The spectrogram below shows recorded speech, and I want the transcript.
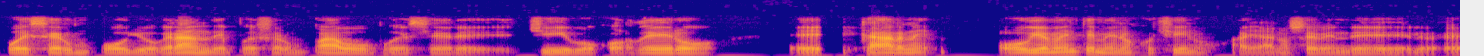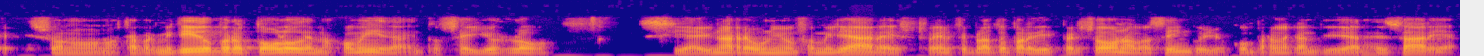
Puede ser un pollo grande, puede ser un pavo, puede ser eh, chivo, cordero, carne. Obviamente menos cochino, allá no se vende, eso no, no, está permitido, pero todo lo demás comida. Entonces ellos lo, si hay una reunión familiar, es este plato para 10 personas o para 5, ellos compran la cantidad necesaria,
